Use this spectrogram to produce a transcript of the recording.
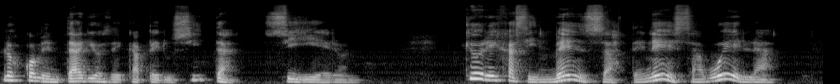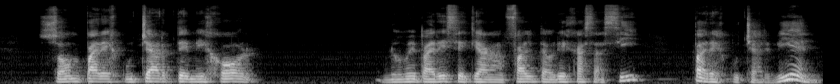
Los comentarios de Caperucita siguieron. ¿Qué orejas inmensas tenés, abuela? Son para escucharte mejor. No me parece que hagan falta orejas así para escuchar bien.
